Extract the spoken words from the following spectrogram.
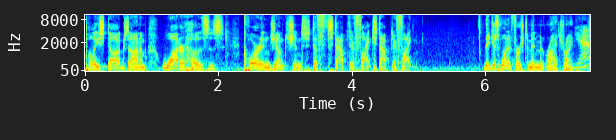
police dogs on them, water hoses, court injunctions to f- stop their fight, stop their fight. They just wanted First Amendment rights, right? Yeah.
